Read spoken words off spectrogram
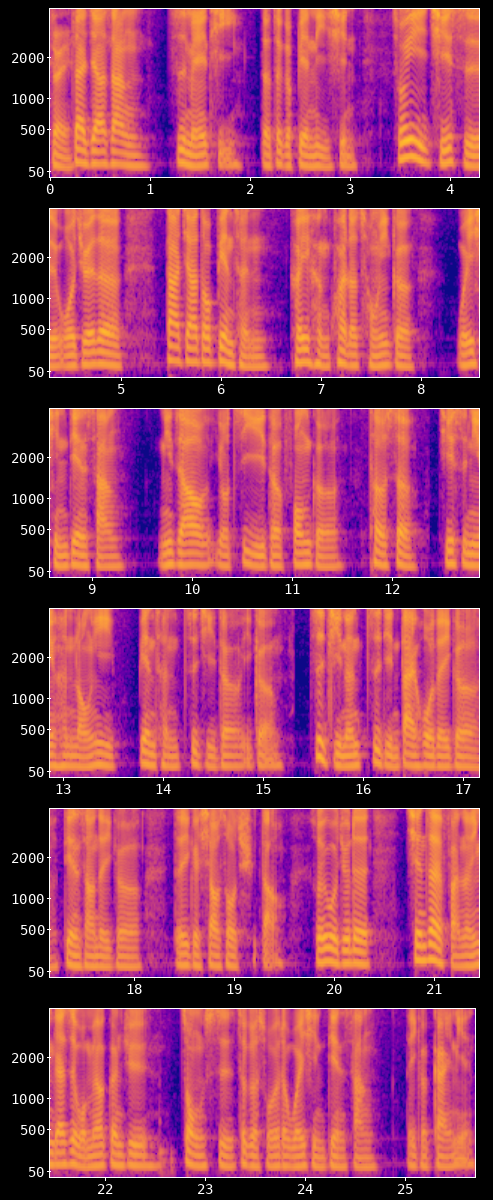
对，再加上自媒体的这个便利性，所以其实我觉得大家都变成可以很快的从一个微型电商，你只要有自己的风格特色，其实你很容易变成自己的一个自己能自己带货的一个电商的一个的一个销售渠道。所以我觉得现在反而应该是我们要更去重视这个所谓的微型电商的一个概念。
